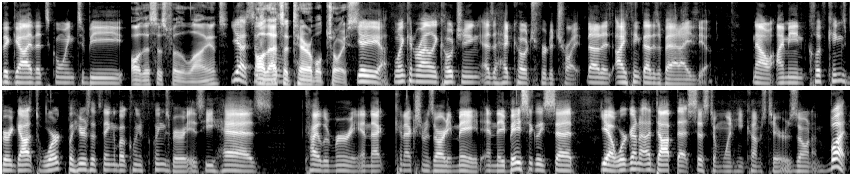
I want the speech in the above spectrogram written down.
the guy that's going to be. Oh, this is for the Lions? Yes. Oh, that's for- a terrible choice. Yeah, yeah, yeah. Lincoln Riley coaching as a head coach for Detroit. That is, I think that is a bad idea. Now, I mean, Cliff Kingsbury got to work, but here's the thing about Cliff Kingsbury is he has Kyler Murray, and that connection was already made. And they basically said, yeah, we're going to adopt that system when he comes to Arizona. But,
